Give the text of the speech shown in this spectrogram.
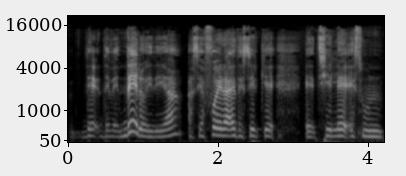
de, de vender hoy día hacia afuera, es decir, que eh, Chile es un,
